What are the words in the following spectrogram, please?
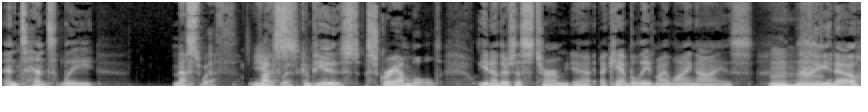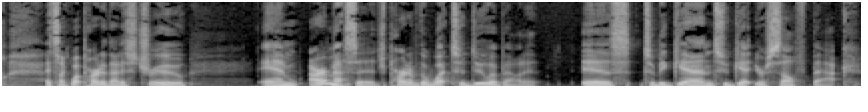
intently messed with, Yes. fucked with, confused, scrambled. You know, there's this term, you know, I can't believe my lying eyes. Mm-hmm. you know, it's like what part of that is true? And our message, part of the what to do about it, is to begin to get yourself back.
